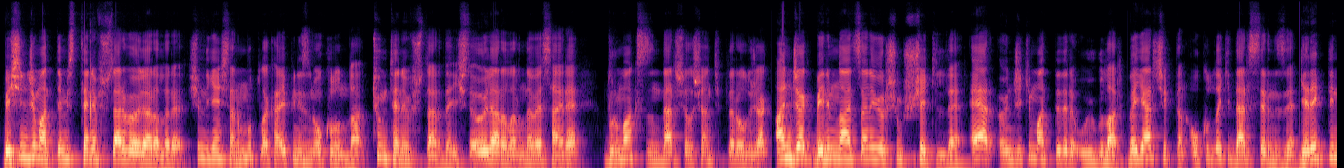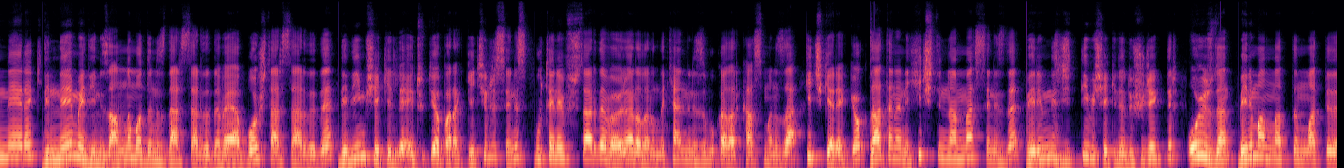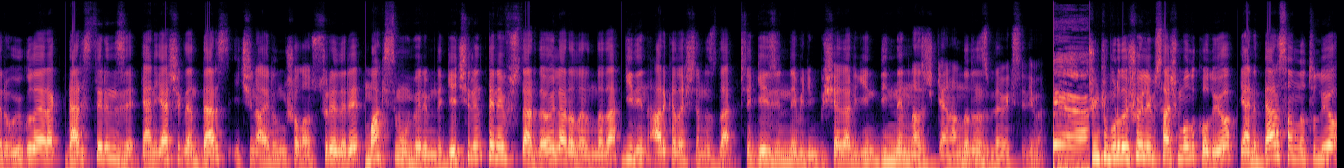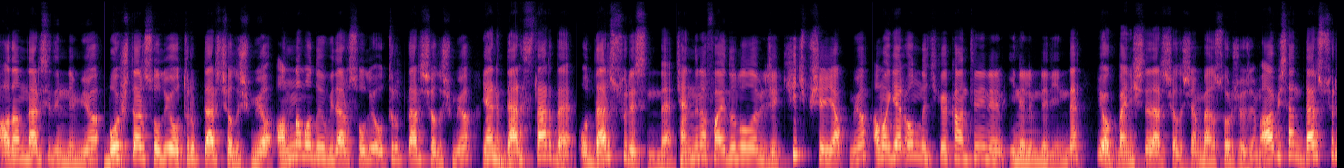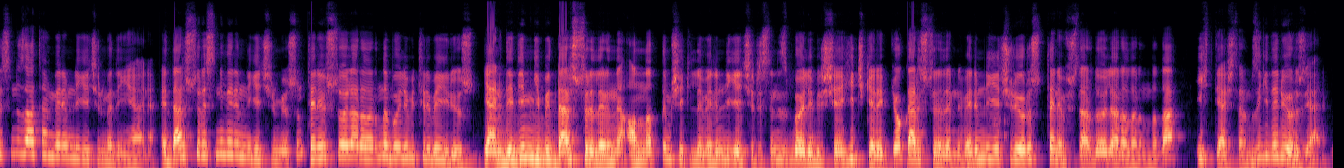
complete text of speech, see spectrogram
Beşinci maddemiz teneffüsler ve öğle araları. Şimdi gençler mutlaka hepinizin okulunda tüm teneffüslerde işte öğle aralarında vesaire durmaksızın ders çalışan tipler olacak. Ancak benim naçizane görüşüm şu şekilde. Eğer önceki maddeleri uygular ve gerçekten okuldaki derslerinizi gerek dinleyerek dinleyemediğiniz anlamadığınız derslerde de veya boş derslerde de dediğim şekilde etüt yaparak geçirirseniz bu teneffüslerde ve öğle aralarında kendinizi bu kadar kasmanıza hiç gerek yok. Zaten hani hiç dinlenmezseniz de veriminiz ciddi bir şekilde düşecektir. O yüzden benim anlattığım maddeleri uygulayarak derslerinizi yani gerçekten ders için ayrılmış olan süreleri maksimum verimde geçirin. Teneffüslerde öğle aralarında da gidin arkadaşlarınızla işte gezin ne bileyim bir şeyler yiyin dinlenin azıcık yani anladınız mı demek istediğimi? Çünkü burada şöyle bir saçmalık oluyor. Yani ders anlatılıyor adam dersi dinlemiyor. Boş ders oluyor oturup ders çalışmıyor. Anlamadığı bir ders oluyor oturup ders çalışmıyor. Yani dersler de o ders süresinde kendine faydalı olabilecek hiçbir şey yapmıyor. Ama gel 10 dakika kantine inelim, dediğinde yok ben işte ders çalışacağım ben soru çözeceğim. Abi sen ders süresini zaten verimli geçirmedin yani. E ders süresini verimli geçirmiyorsun. Teneffüs öğle aralarında böyle bir tribe giriyorsun. Yani dediğim gibi ders sürelerini anlattığım şekilde verimli geçirirsiniz. Böyle bir şeye hiç gerek yok. Ders sürelerini verimli geçiriyoruz. Teneffüslerde öğle aralarında da ihtiyaçlarımızı gideriyoruz yani.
